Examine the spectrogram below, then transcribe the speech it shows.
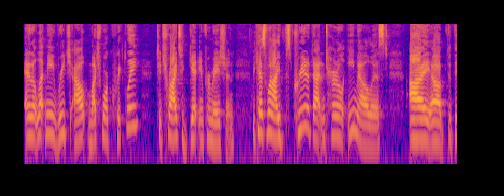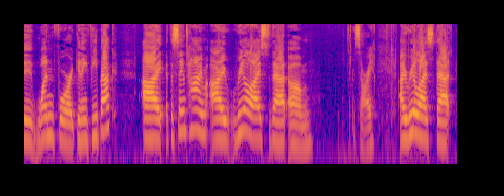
And it let me reach out much more quickly to try to get information. Because when I created that internal email list, I uh, the one for getting feedback. I at the same time I realized that um, sorry, I realized that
